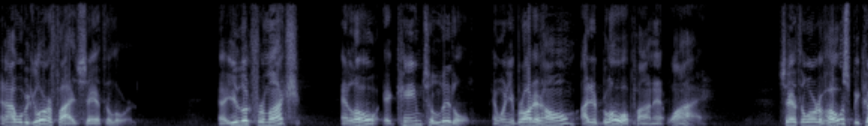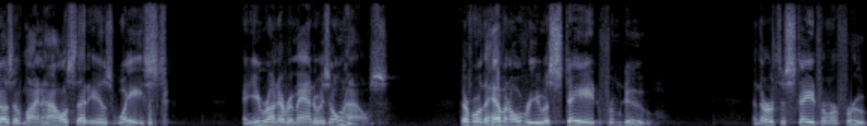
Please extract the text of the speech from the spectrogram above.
And I will be glorified, saith the Lord. Uh, you look for much, and lo, it came to little. And when you brought it home, I did blow upon it. Why? Saith the Lord of hosts, because of mine house that is waste, and you run every man to his own house. Therefore, the heaven over you is stayed from dew and the earth is stayed from her fruit.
